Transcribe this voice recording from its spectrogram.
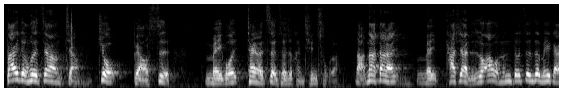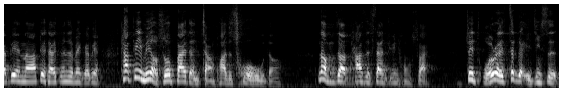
拜登会这样讲，就表示美国现在的政策是很清楚了。那那当然美他现在只是说啊，我们的政策没改变啊，对台政策没改变，他并没有说拜登讲话是错误的哦。那我们知道他是三军统帅，所以我认为这个已经是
